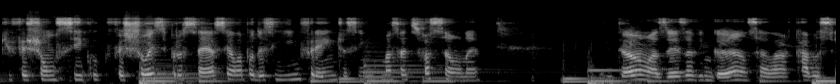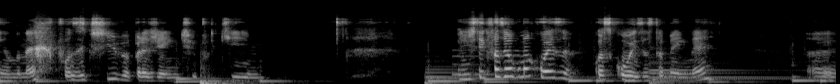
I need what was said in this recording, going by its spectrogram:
que fechou um ciclo, que fechou esse processo e ela poder seguir em frente, assim, com uma satisfação, né? Então, às vezes a vingança ela acaba sendo, né, positiva pra gente, porque a gente tem que fazer alguma coisa com as coisas também, né? É,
